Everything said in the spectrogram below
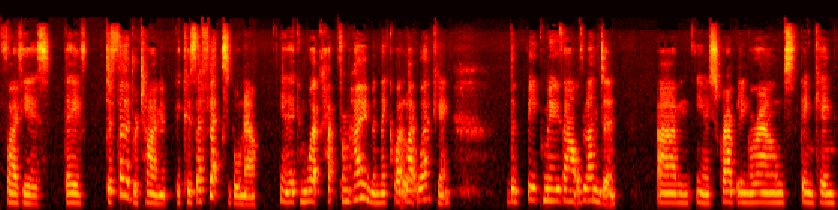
five years. They've deferred retirement because they're flexible now. You know, they can work from home and they quite like working. The big move out of London um, you know, scrabbling around thinking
